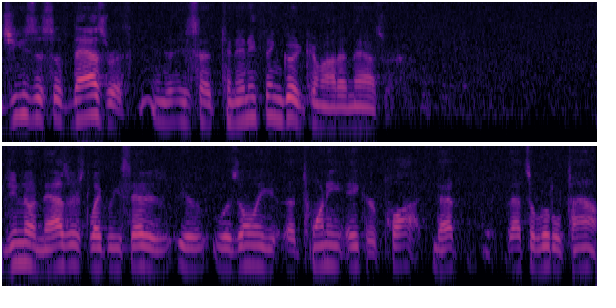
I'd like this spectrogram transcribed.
Jesus of Nazareth. And he said, can anything good come out of Nazareth? Do you know Nazareth, like we said, is, was only a 20 acre plot. That, that's a little town.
